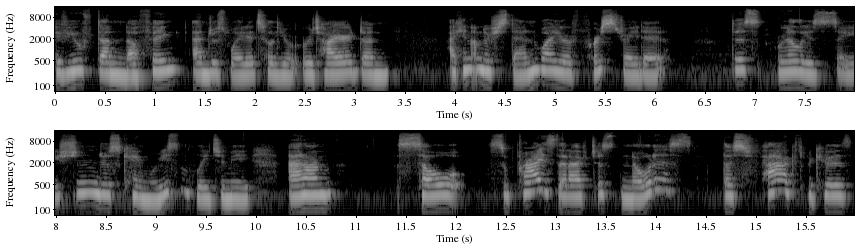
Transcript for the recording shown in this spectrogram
if you've done nothing and just waited till you're retired, then I can understand why you're frustrated. This realization just came recently to me, and I'm so surprised that I've just noticed this fact because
